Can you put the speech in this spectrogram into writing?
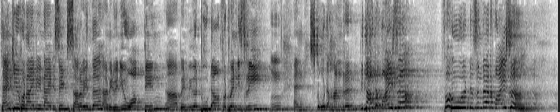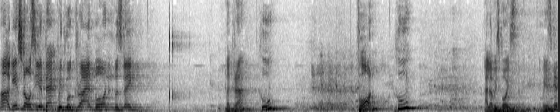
thank you for 1996, Aravinda. I mean, when you walked in, uh, when we were two down for 23 mm, and scored 100 without a visor, for who doesn't wear a visor? Uh, against an Aussie attack with McGrath and Warne and was like, McGrath? Who? Warne? Who? I love his voice. I mean, amazing.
